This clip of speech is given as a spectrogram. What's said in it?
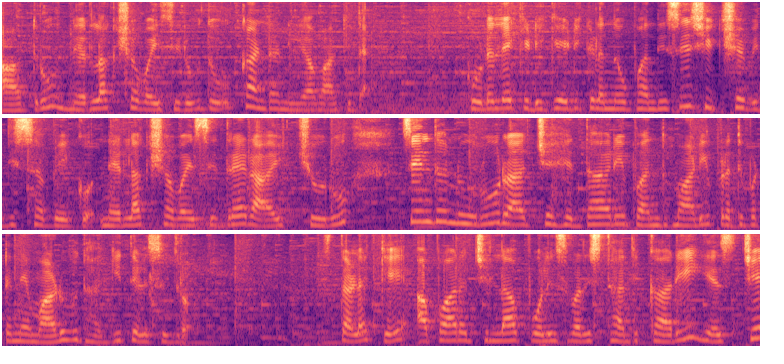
ಆದರೂ ನಿರ್ಲಕ್ಷ್ಯ ವಹಿಸಿರುವುದು ಖಂಡನೀಯವಾಗಿದೆ. ಕೂಡಲೇ ಕಿಡಿಗೇಡಿಗಳನ್ನು ಬಂಧಿಸಿ ಶಿಕ್ಷೆ ವಿಧಿಸಬೇಕು. ನಿರ್ಲಕ್ಷ್ಯ ವಹಿಸಿದ್ರೆ ರಾಯಚೂರು, ಸಿಂಧನೂರು ರಾಜ್ಯ ಹೆದ್ದಾರಿ ಬಂದ್ ಮಾಡಿ ಪ್ರತಿಭಟನೆ ಮಾಡುವುದಾಗಿ ತಿಳಿಸಿದರು. ಸ್ಥಳಕ್ಕೆ ಅಪಾರ ಜಿಲ್ಲಾ ಪೊಲೀಸ್ ವರಿಷ್ಠಾಧಿಕಾರಿ S J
